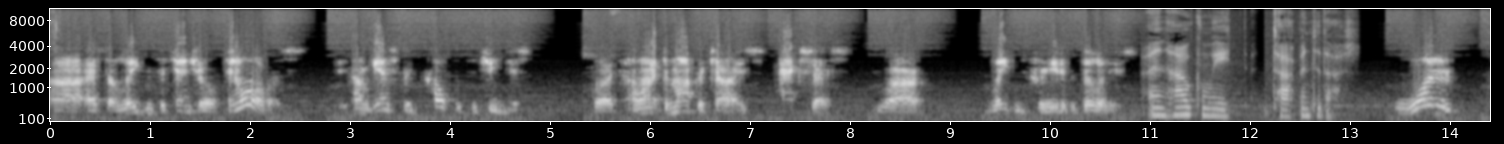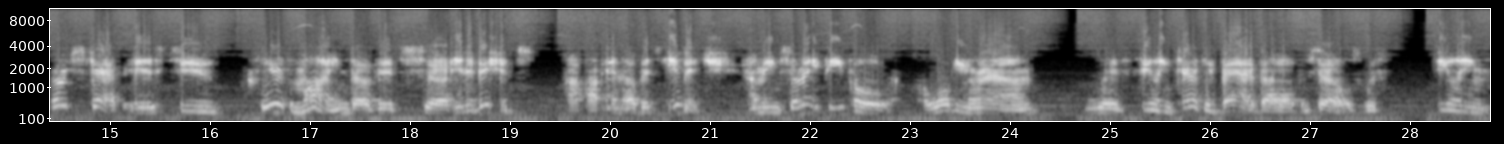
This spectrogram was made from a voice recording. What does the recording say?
uh, as the latent potential in all of us. I'm against the cult of the genius, but I want to democratize access to our latent creative abilities. And how can we tap into that? One first step is to clear the mind of its uh, inhibitions uh, and of its image. I mean, so many people are walking around with feeling terribly bad about themselves, with feeling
